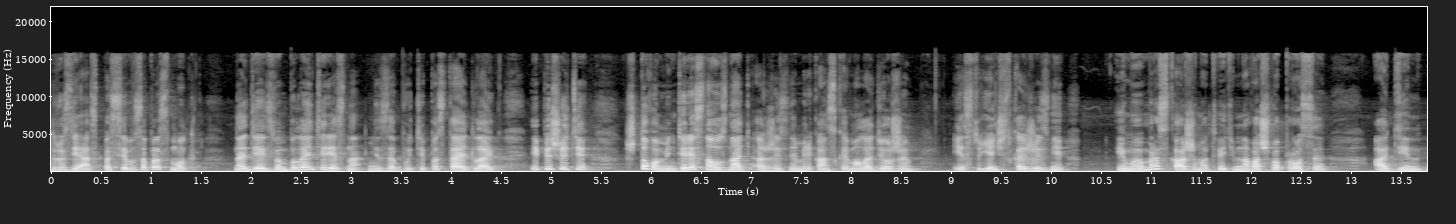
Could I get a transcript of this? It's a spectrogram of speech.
Друзья, спасибо за просмотр. Надеюсь, вам было интересно. Не забудьте поставить лайк и пишите, что вам интересно узнать о жизни американской молодежи и студенческой жизни. И мы вам расскажем, ответим на ваши вопросы. Один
